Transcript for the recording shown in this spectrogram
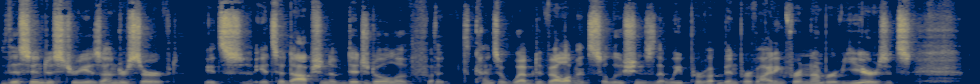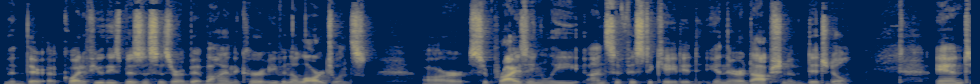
This industry is underserved. Its its adoption of digital, of the kinds of web development solutions that we've prov- been providing for a number of years, it's there. Quite a few of these businesses are a bit behind the curve. Even the large ones are surprisingly unsophisticated in their adoption of digital, and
